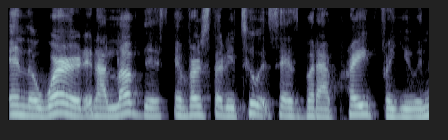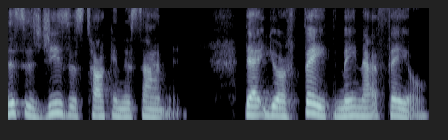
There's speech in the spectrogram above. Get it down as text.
in the word, and I love this in verse 32, it says, But I prayed for you. And this is Jesus talking to Simon, that your faith may not fail.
